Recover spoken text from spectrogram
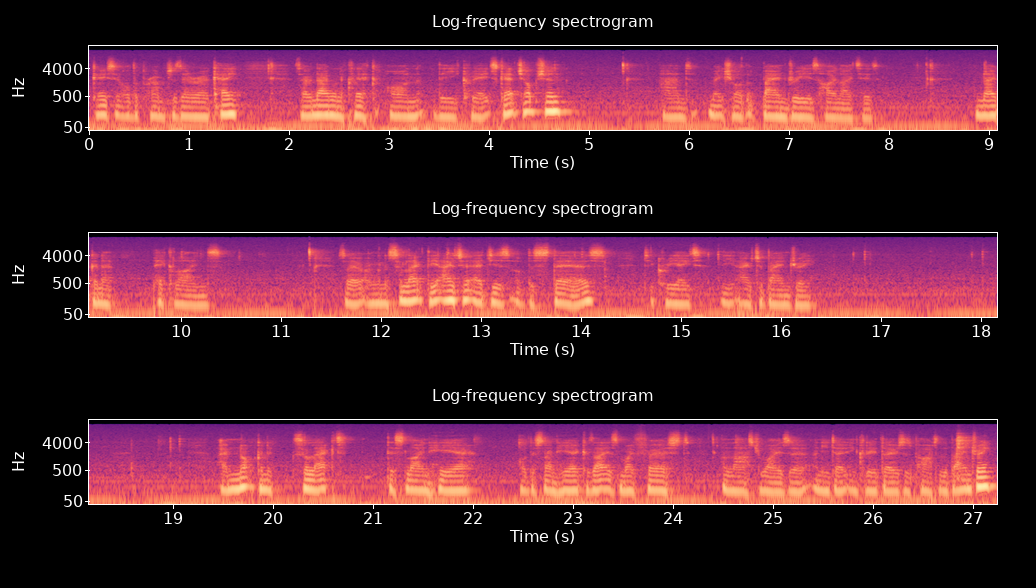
Okay, so all the parameters there are okay. So now I'm going to click on the create sketch option and make sure that boundary is highlighted. I'm now going to pick lines. So I'm going to select the outer edges of the stairs to create the outer boundary. I'm not going to select this line here or this line here because that is my first and last riser and you don't include those as part of the boundary.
